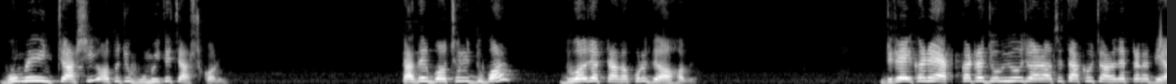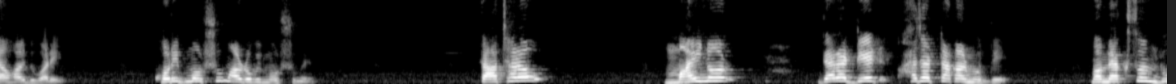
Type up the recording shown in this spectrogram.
ভূমিহীন চাষি অথচ ভূমিতে চাষ করে। তাদের বছরে দুবার দু হাজার টাকা করে দেওয়া হবে। যেটা এখানে এক কাঠা জমিও যার আছে, তাকেও চার হাজার টাকা দেওয়া হয় দুবারে। খরিফ মরশুম আর রবি মরশুমে তাছাড়াও মাইনর যারা দেড় হাজার টাকার মধ্যে বা ম্যাক্সিমাম দু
